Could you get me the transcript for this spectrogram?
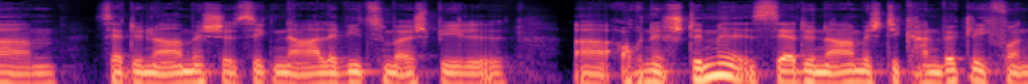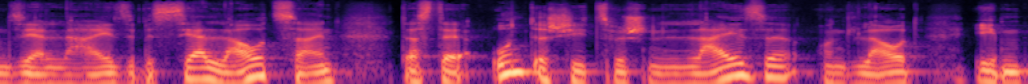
ähm, sehr dynamische Signale, wie zum Beispiel äh, auch eine Stimme ist sehr dynamisch, die kann wirklich von sehr leise bis sehr laut sein, dass der Unterschied zwischen leise und laut eben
